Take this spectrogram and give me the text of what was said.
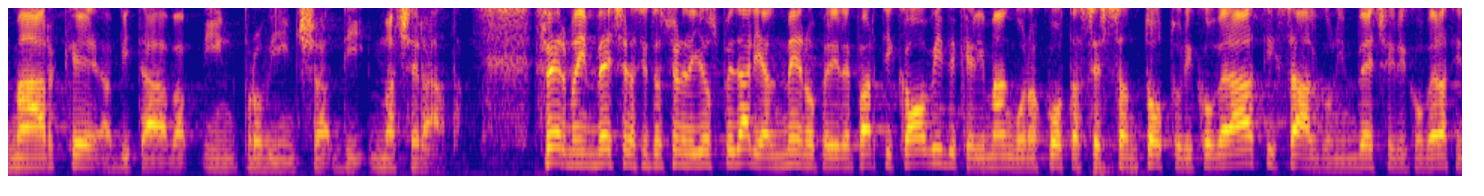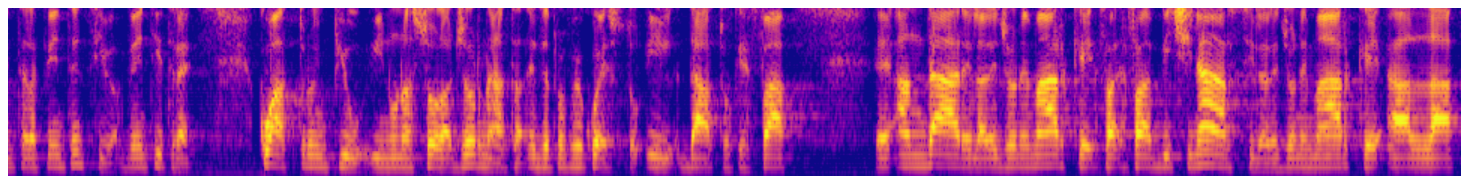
Marche, abitava in provincia di Macerata. Ferma invece la situazione degli ospedali, almeno per i reparti Covid, che rimangono a quota 68 ricoverati, salgono invece i ricoverati in terapia intensiva, 23, 4 in più in una sola giornata ed è proprio questo il dato che fa eh, andare la Regione Marche, fa, fa, avvicinarsi la Regione Marche alla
